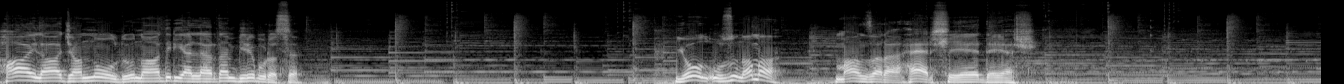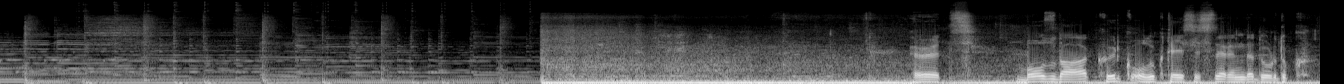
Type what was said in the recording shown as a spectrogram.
hala canlı olduğu nadir yerlerden biri burası. Yol uzun ama manzara her şeye değer. Evet, Bozdağ 40 oluk tesislerinde durduk.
